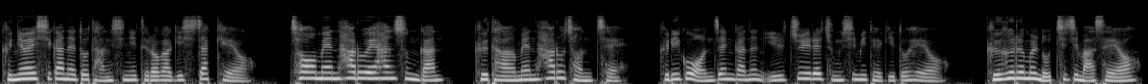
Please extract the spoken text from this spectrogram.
그녀의 시간에도 당신이 들어가기 시작해요. 처음엔 하루의 한순간, 그 다음엔 하루 전체, 그리고 언젠가는 일주일의 중심이 되기도 해요. 그 흐름을 놓치지 마세요.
